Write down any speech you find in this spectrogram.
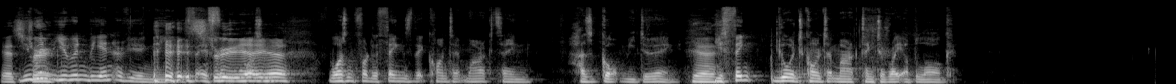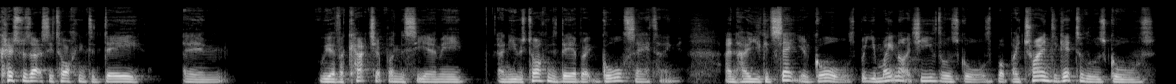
it's You true. wouldn't. You wouldn't be interviewing me It's if true, it yeah, wasn't, yeah. wasn't for the things that content marketing has got me doing. Yeah. You think go into content marketing to write a blog. Chris was actually talking today. Um, we have a catch up on the CMA and he was talking today about goal setting and how you could set your goals, but you might not achieve those goals. But by trying to get to those goals,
